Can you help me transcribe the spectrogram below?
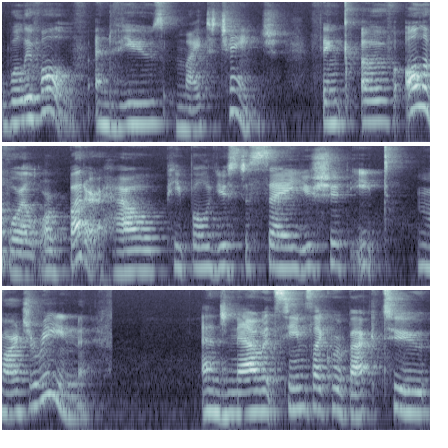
will evolve and views might change. Think of olive oil or butter, how people used to say you should eat margarine. And now it seems like we're back to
